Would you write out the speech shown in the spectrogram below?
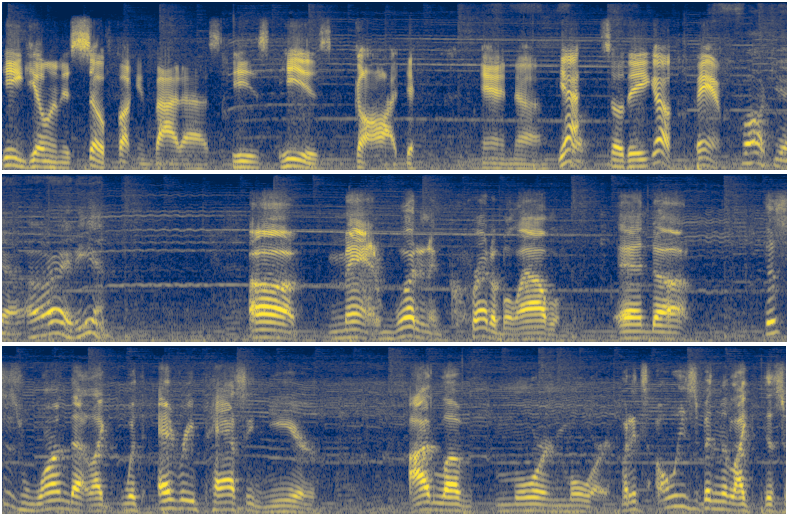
Ian Gillan is so fucking badass. He's he is God, and uh, yeah. So there you go. Bam. Fuck yeah. All right, Ian. Uh, man, what an incredible album. And uh, this is one that, like, with every passing year, I love more and more. But it's always been like this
